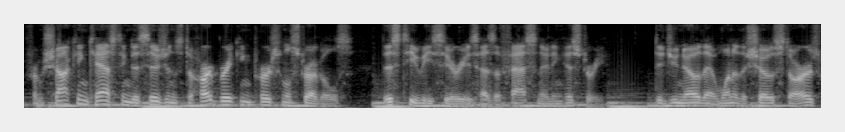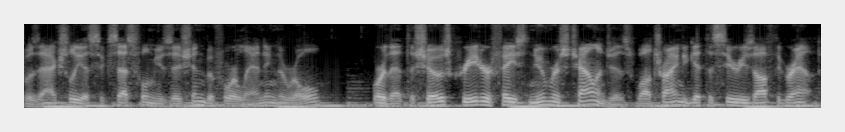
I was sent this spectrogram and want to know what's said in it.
From shocking casting decisions to heartbreaking personal struggles, this TV series has a fascinating history. Did you know that one of the show's stars was actually a successful musician before landing the role? Or that the show's creator faced numerous challenges while trying to get the series off the ground?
